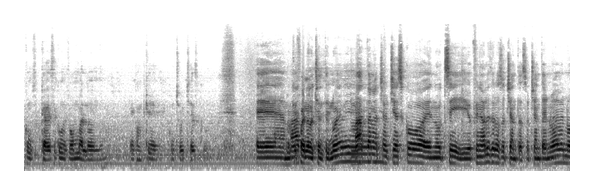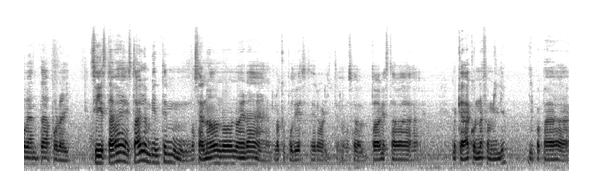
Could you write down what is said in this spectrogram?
con su cabeza como si fuera un balón, ¿no? Eh, ¿Con qué? Con Ceausescu. Eh, que fue en el 89. matan a Ceausescu en sí, finales de los 80s, 89, 90, por ahí. Sí, estaba, estaba el ambiente, mm, o sea, no, no, no era lo que podrías hacer ahorita, ¿no? O sea, todavía estaba, me quedaba con una familia y el papá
